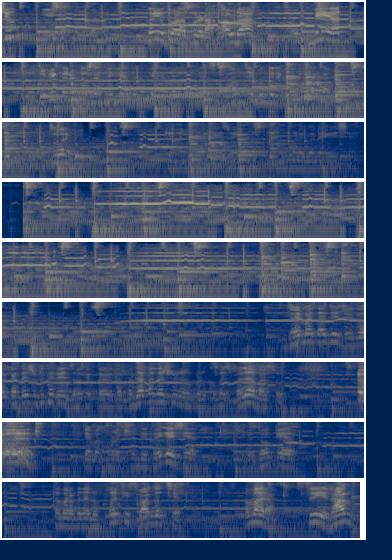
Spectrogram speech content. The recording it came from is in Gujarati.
છું કયું થોડા ફૂલડા આવડા બે હત સમીકરણ નવરા થઈ ગયા જય માતાજી, જય દ્વારકાધીશ. બધા જો કે તમે તો મજામાં છો ને, હું પણ ખૂબ જ મજામાં છું. તેમાં થોડીક શુદ્ધિ થઈ ગઈ છે એટલે જો કે તમારા બધાનું ફરીથી સ્વાગત છે અમારા શ્રી રામ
